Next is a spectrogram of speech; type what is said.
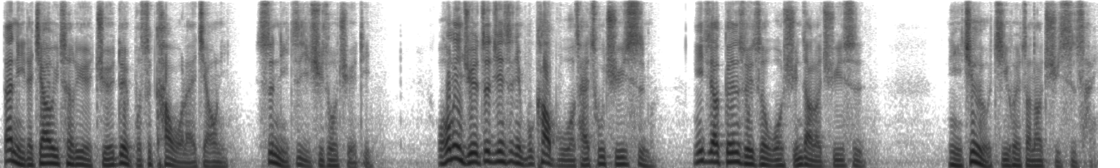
但你的交易策略绝对不是靠我来教你，是你自己去做决定。我后面觉得这件事情不靠谱，我才出趋势嘛。你只要跟随着我寻找的趋势，你就有机会赚到趋势财，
